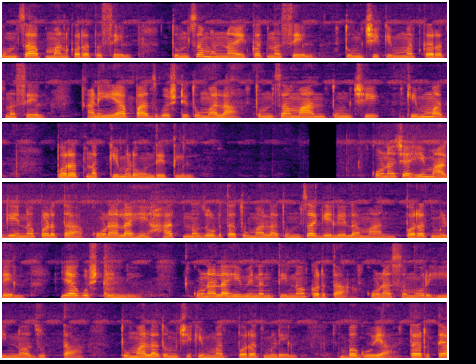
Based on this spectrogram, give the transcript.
तुमचा अपमान करत असेल, तुमचं म्हणणं ऐकत नसेल, तुमची किंमत करत नसेल आणि या पाच गोष्टी तुम्हाला तुमचा मान तुमची किंमत परत नक्की मिळवून देतील. कोणाच्याही मागे न पडता, कोणालाही हात न जोडता तुम्हाला तुमचा गेलेला मान परत मिळेल या गोष्टींनी. कोणालाही विनंती न करता, कोणासमोरही न झुकता तुम्हाला तुमची किंमत परत मिळेल. बघूया तर त्या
